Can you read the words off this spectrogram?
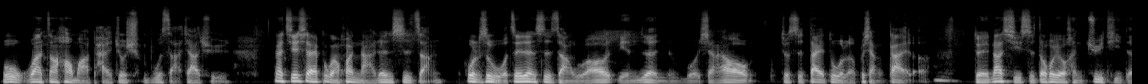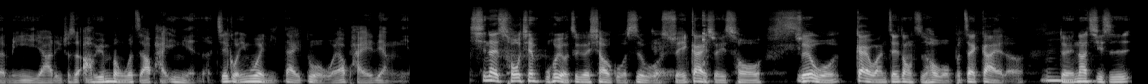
我五万张号码牌就全部撒下去，那接下来不管换哪任市长，或者是我这任市长我要连任，我想要就是怠惰了，不想盖了，对，那其实都会有很具体的民意压力，就是啊，原本我只要排一年了，结果因为你怠惰，我要排两年。现在抽签不会有这个效果，是我随盖随抽，所以我盖完这栋之后，我不再盖了。对，那其实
